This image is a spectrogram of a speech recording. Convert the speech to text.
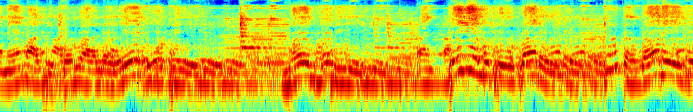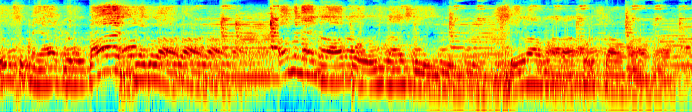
અને એમાંથી ખોલવા લે એક મુઠ્ઠી, બે મુઠ્ઠી, અને ત્રીજી મુઠ્ઠી ઉપાડી. તો દોડી દુશ્મને હાથ પડ્યો બસ ભગવાન. અમને ન આપો વિનાશી. સેવામાં રાખો સાવમાં.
